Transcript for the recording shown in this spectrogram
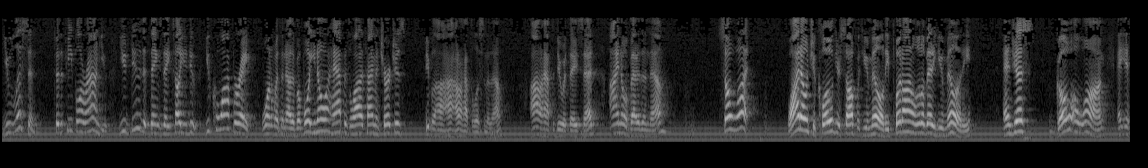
you listen to the people around you. You do the things they tell you to do. You cooperate one with another. But boy, you know what happens a lot of time in churches? People, I don't have to listen to them. I don't have to do what they said. I know better than them. So what? Why don't you clothe yourself with humility, put on a little bit of humility, and just go along? And if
